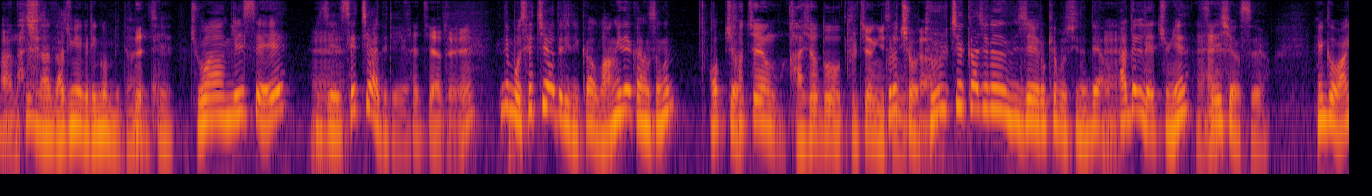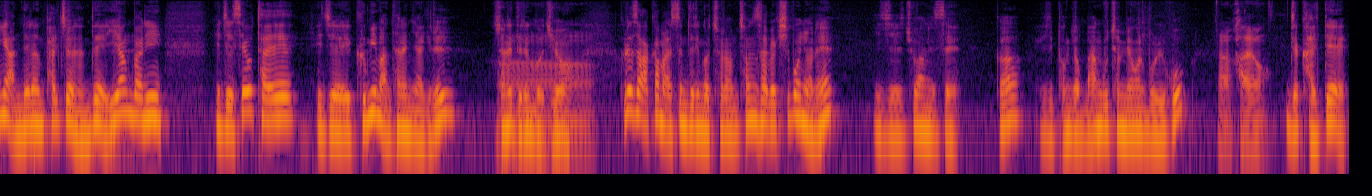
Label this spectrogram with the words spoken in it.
아, 나중에. 나, 나중에 그린 겁니다. 네. 이제 주왕 1세의 이제 네. 셋째 아들이에요. 셋째 아들. 근데 뭐 셋째 아들이니까 왕이 될 가능성은 없죠. 첫째 형 가셔도 둘째 형이 있으니까. 그렇죠. 둘째까지는 이제 이렇게 볼 수 있는데 네. 아들 넷 중에 네. 셋이었어요. 그러니까 왕이 안 되는 팔자였는데 이 양반이 이제 세우타에 이제 금이 많다는 이야기를 전해 들은 거죠. 아, 그래서 아까 말씀드린 것처럼 1415년에 이제 주황 1세가 이제 병력 19,000명을 몰고 아 가요. 이제 갈 때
